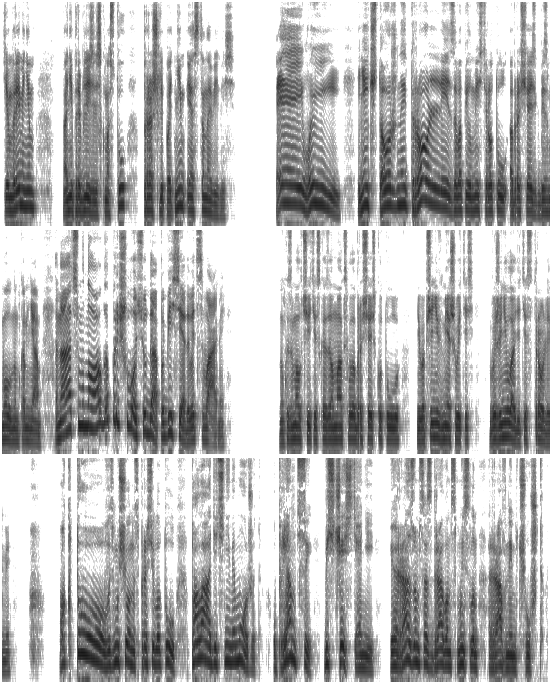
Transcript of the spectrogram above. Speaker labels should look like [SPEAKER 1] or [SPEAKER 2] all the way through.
[SPEAKER 1] Тем временем они приблизились к мосту, прошли под ним и остановились.
[SPEAKER 2] «Эй, вы, ничтожные тролли!» — завопил мистер Отул, обращаясь к безмолвным камням. «Нас много пришло сюда побеседовать с вами».
[SPEAKER 1] «Ну-ка замолчите», — сказал Максвелл, обращаясь к Отулу. «И вообще не вмешивайтесь, вы же не ладите с троллями».
[SPEAKER 2] «А кто?» — возмущенно спросил Отул. «Поладить с ними может. Упрямцы, бесчестие они, и разум со здравым смыслом равным чужд».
